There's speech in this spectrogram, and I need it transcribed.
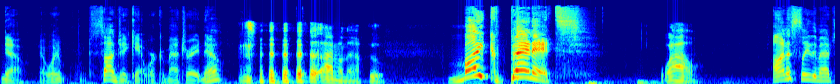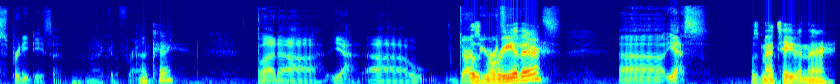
No. no wait, Sanjay can't work a match right now. I don't know who. Mike Bennett. Wow. Honestly, the match is pretty decent. I'm not gonna front. Okay. But uh, yeah. Uh, Darby Was Maria there? Uh, yes. Was Matt Taven there?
